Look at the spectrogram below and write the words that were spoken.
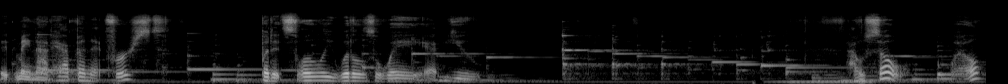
It may not happen at first, but it slowly whittles away at you. How so? Well,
